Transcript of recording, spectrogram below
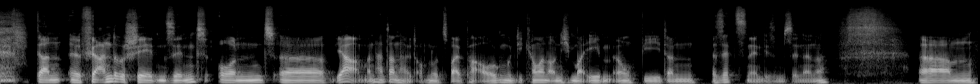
dann äh, für andere Schäden sind. Und äh, ja, man hat dann halt auch nur zwei Paar Augen und die kann man auch nicht mal eben irgendwie dann ersetzen in diesem Sinne. Ne? Ähm,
